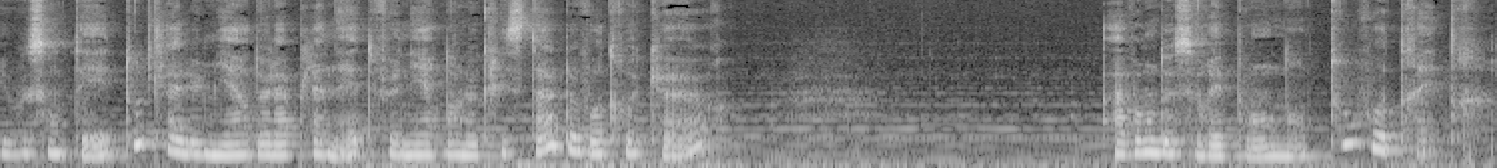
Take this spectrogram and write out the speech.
Et vous sentez toute la lumière de la planète venir dans le cristal de votre cœur avant de se répandre dans tout votre être.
